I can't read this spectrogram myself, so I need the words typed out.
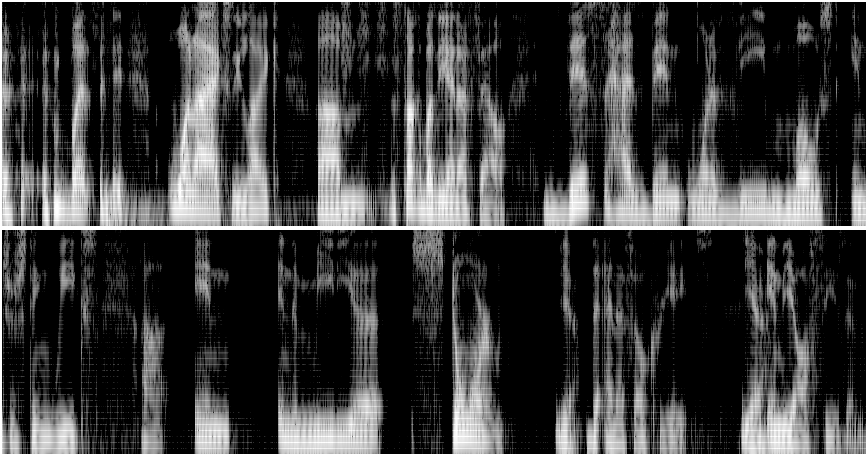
but one I actually like. Um, let's talk about the NFL. This has been one of the most interesting weeks uh, in in the media storm Yeah, the NFL creates yeah. in the off season.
